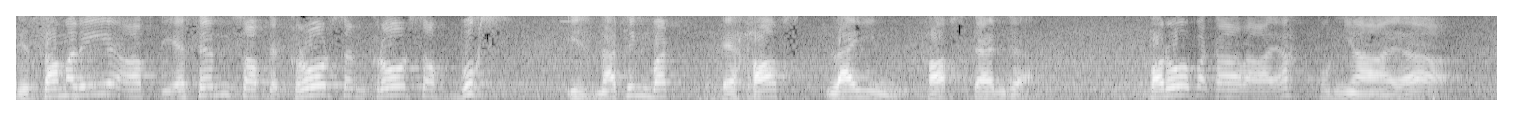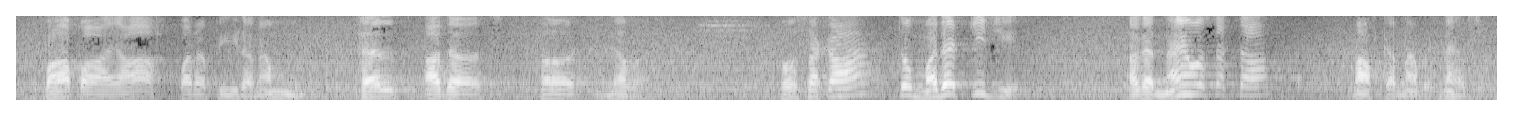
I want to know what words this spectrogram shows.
The summary of the essence of the crores and crores of books is nothing but a half line, half stanza. परोपकाराय पुण्याय पापाय परपीडनम। हेल्प अदर्स हर्ट नेवर हो सका तो मदद कीजिए। अगर नहीं हो सकता, माफ़ करना भाई, नहीं हो सकता।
